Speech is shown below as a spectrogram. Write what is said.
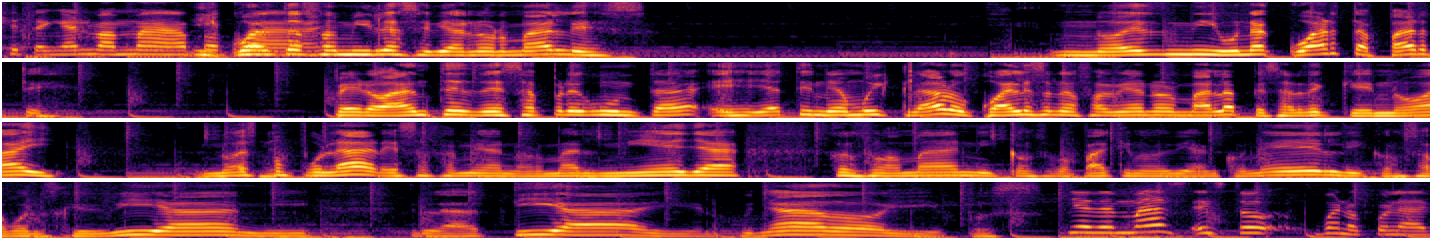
Que tengan mamá, papá. ¿Y cuántas familias serían normales? No es ni una cuarta parte. Pero antes de esa pregunta, ella ya tenía muy claro cuál es una familia normal a pesar de que no hay. No es popular esa familia normal. Ni ella con su mamá, ni con su papá que no vivían con él, ni con sus abuelos que vivían, ni la tía y el cuñado y pues... Y además esto, bueno, con la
